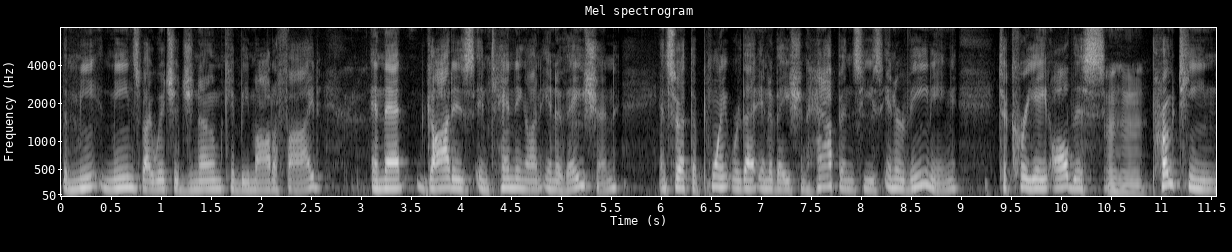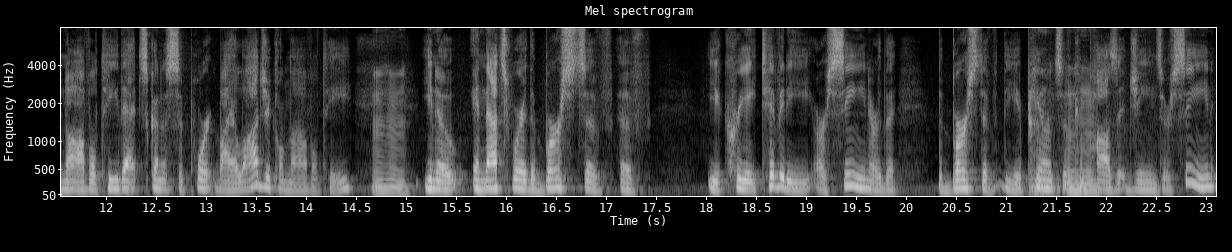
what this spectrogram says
the me- means by which a genome can be modified, and that God is intending on innovation. And so at the point where that innovation happens, he's intervening to create all this mm-hmm. protein novelty that's going to support biological novelty. Mm-hmm. You know, and that's where the bursts of, of y- creativity are seen, or the, the burst of the appearance of mm-hmm. composite genes are seen,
